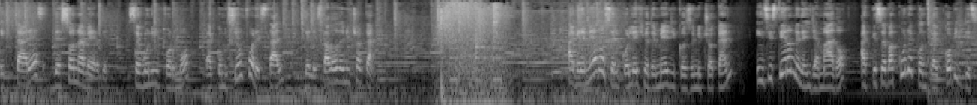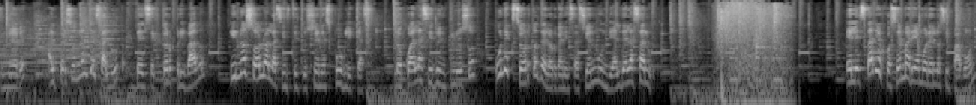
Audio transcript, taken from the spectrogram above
hectáreas de zona verde, según informó la Comisión Forestal del Estado de Michoacán. Agremiados del Colegio de Médicos de Michoacán insistieron en el llamado a que se vacune contra el COVID-19 al personal de salud del sector privado y no solo a las instituciones públicas, lo cual ha sido incluso un exhorto de la Organización Mundial de la Salud. El estadio José María Morelos y Pavón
